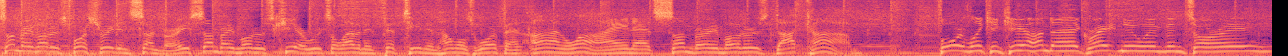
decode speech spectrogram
Sunbury Motors, 4th Street in Sunbury. Sunbury Motors Kia, routes 11 and 15 in Hummel's Wharf, and online at sunburymotors.com. Ford, Lincoln, Kia, Hyundai, great new inventory.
